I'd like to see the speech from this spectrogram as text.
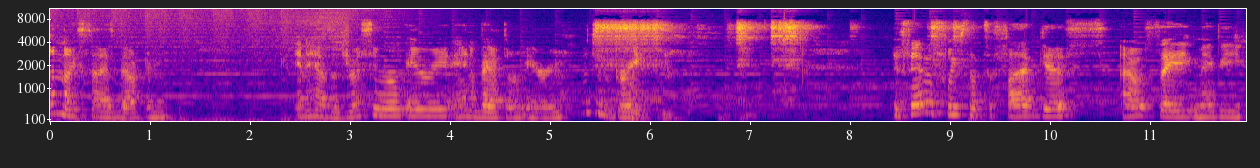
a nice sized balcony. And it has a dressing room area and a bathroom area, which is great. It says it sleeps up to five guests. I would say maybe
